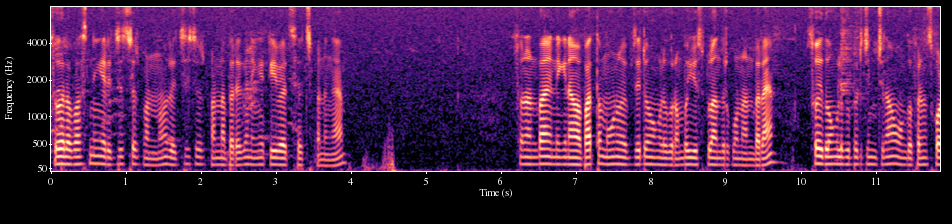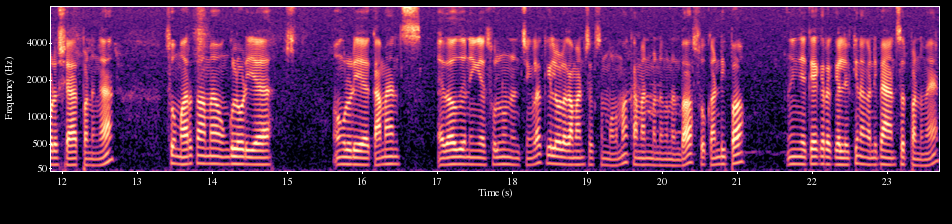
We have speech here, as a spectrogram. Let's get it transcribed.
ஸோ இதில் ஃபஸ்ட் நீங்கள் ரிஜிஸ்டர் பண்ணணும். ரிஜிஸ்டர் பண்ண பிறகு நீங்கள் கீவேர்ட் சர்ச் பண்ணுங்கள் ஸோ நண்பா இன்றைக்கி நான் பார்த்த மூணு வெப்சைட்டும் உங்களுக்கு ரொம்ப யூஸ்ஃபுல்லாக இருந்திருக்கும் நண்பரேன் ஸோ இது உங்களுக்கு பிடிச்சிருந்துச்சுன்னா உங்கள் ஃப்ரெண்ட்ஸ் கூட ஷேர் பண்ணுங்கள் ஸோ மறக்காமல் உங்களுடைய உங்களுடைய கமெண்ட்ஸ் ஏதாவது நீங்கள் சொல்லணும்னு நினச்சிங்களா? கீழே உள்ள கமெண்ட் செக்ஷன் மூலமாக கமெண்ட் பண்ணுங்க நண்பா. ஸோ கண்டிப்பாக நீங்கள் கேட்குற கேள்விக்கு நான் கண்டிப்பாக ஆன்சர் பண்ணுவேன்.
